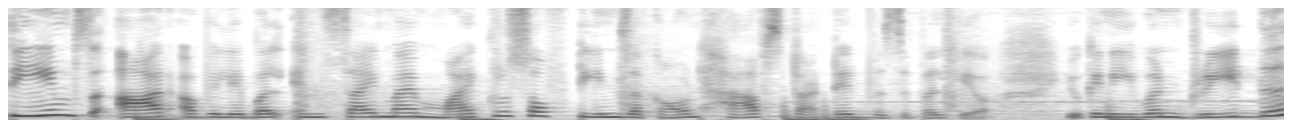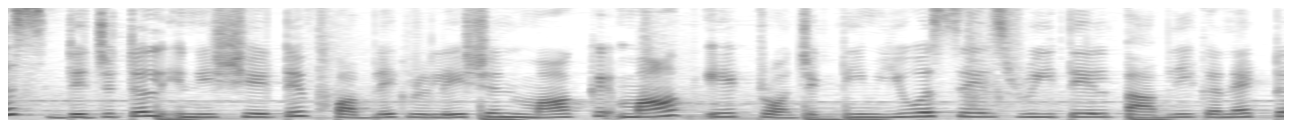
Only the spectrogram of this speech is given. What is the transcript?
teams are available inside my microsoft teams account have started visible here. You can even read this digital initiative public relation mark mark 8 project team us sales retail Pabbly connect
